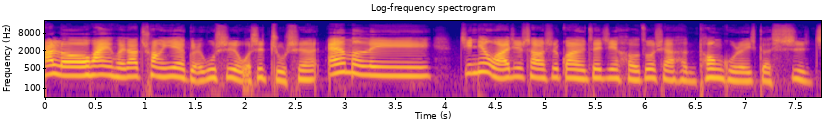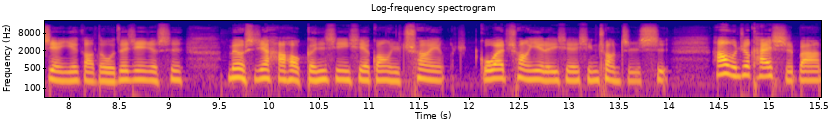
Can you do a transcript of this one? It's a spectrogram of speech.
Hello，欢迎回到创业鬼故事，我是主持人 Emily。今天我要介绍的是关于最近合作起来很痛苦的一个事件，也搞得我最近就是没有时间好好更新一些关于创业、国外创业的一些新创知识。好，我们就开始吧。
